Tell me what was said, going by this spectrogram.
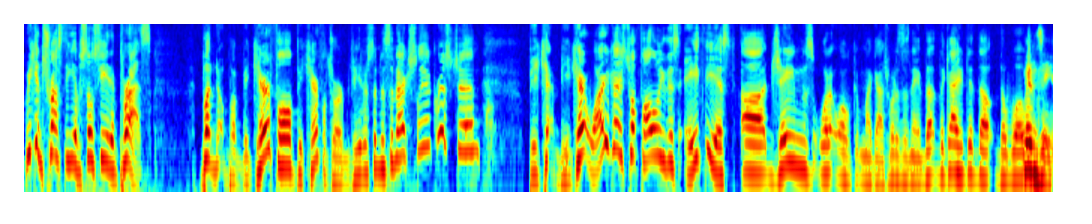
We can trust the Associated Press. But no, but be careful. Be careful. Jordan Peterson isn't actually a Christian. Be ca- be careful. Why are you guys t- following this atheist, uh, James? What? Oh my gosh, what is his name? The the guy who did the the woke. Lindsay.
